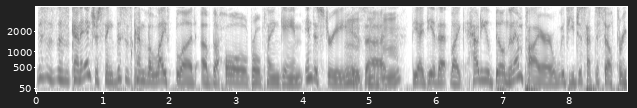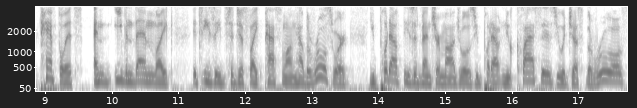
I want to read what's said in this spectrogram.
this is this is kind of interesting. This is kind of the lifeblood of the whole role playing game industry. Mm, is uh, mm-hmm. the idea that like how do you build an empire if you just have to sell three pamphlets and even then like it's easy to just like pass along how the rules work. You put out these adventure modules, you put out new classes, you adjust the rules.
